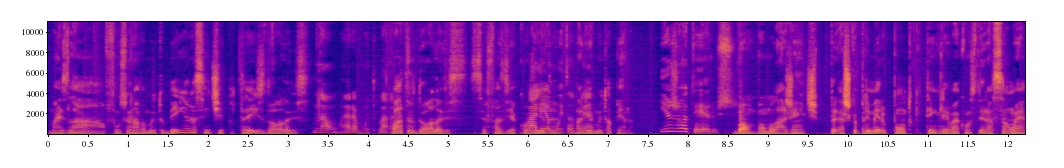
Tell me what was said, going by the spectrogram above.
Mas lá funcionava muito bem, era assim, tipo 3 dólares, Não, era muito barato. 4 dólares, você fazia corrida. Valia muito a valia pena. muito a pena. E os roteiros? Bom, vamos lá, gente. Acho que o primeiro ponto que tem que levar em consideração é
